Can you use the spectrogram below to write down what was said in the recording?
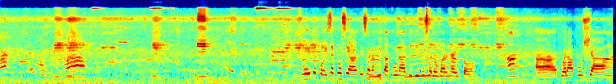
Ah. Ah. So ito po, isa po si ate sa nakita po natin dito sa lugar na ito. Ah. At wala po siyang,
